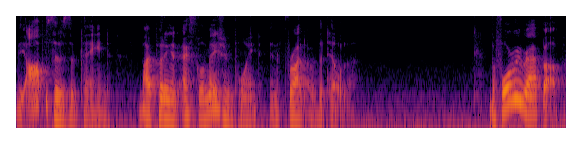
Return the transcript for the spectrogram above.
The opposite is obtained by putting an exclamation point in front of the tilde. Before we wrap up,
